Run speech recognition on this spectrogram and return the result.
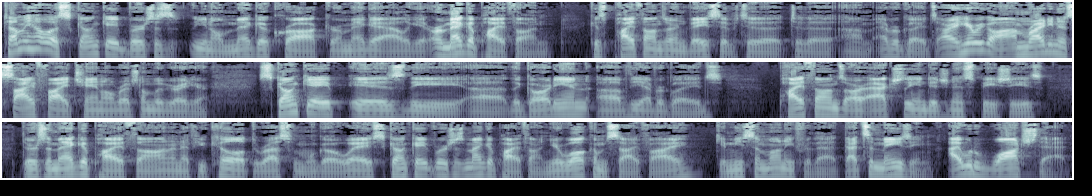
Tell me how a skunk ape versus you know mega croc or mega alligator or mega python because pythons are invasive to the to the um, Everglades. All right, here we go. I'm writing a sci-fi channel original movie right here. Skunk ape is the uh, the guardian of the Everglades. Pythons are actually indigenous species. There's a mega python, and if you kill it, the rest of them will go away. Skunk ape versus mega python. You're welcome, sci-fi. Give me some money for that. That's amazing. I would watch that.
